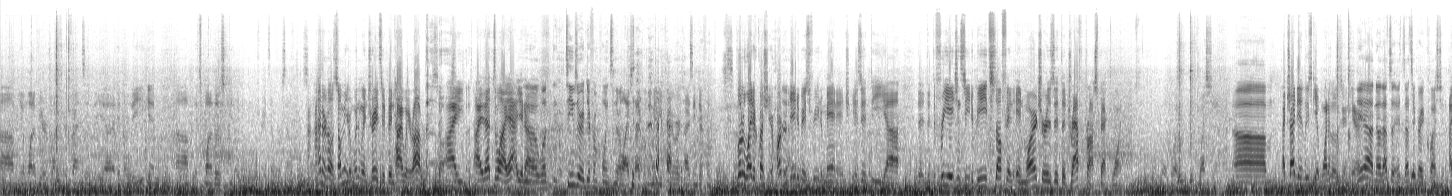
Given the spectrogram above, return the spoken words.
um, you know one of your one of your friends in the uh, in the league, and um, it's one of those you know trades that works out. I, I, don't know. Some of your win-win trades have been highway robberies, so I, I that's why yeah, you know. You know well, teams are at different points in their life cycle. They may be prioritizing different things. So. A little lighter question: Your harder yeah. database for you to manage is it the uh, the, the, the, free agency to be stuff in, in March, or is it the draft prospect one? Oh boy, good question. Um, I tried to at least get one of those in here. Yeah, no, that's a that's a great question. I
